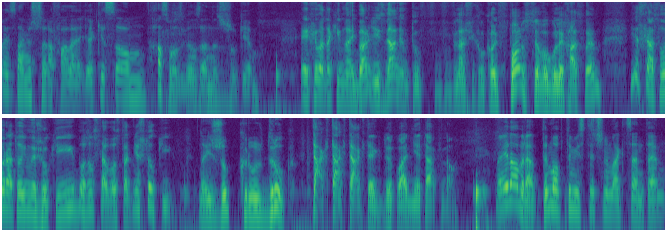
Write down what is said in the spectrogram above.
Powiedz nam jeszcze, Rafale, jakie są hasła związane z żukiem? E, chyba takim najbardziej znanym tu w naszych okolicach, w Polsce w ogóle hasłem, jest hasło Ratujmy żuki, bo zostały ostatnie sztuki. No i żuk król dróg. Tak, tak, tak, tak dokładnie tak, no. No i dobra, tym optymistycznym akcentem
